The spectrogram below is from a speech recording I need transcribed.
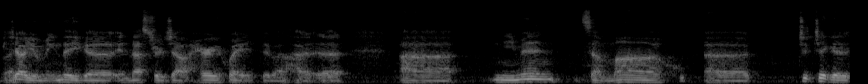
比较有名的一个 investor 叫 Harry 会，对吧？他呃啊，你们怎么呃这这个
